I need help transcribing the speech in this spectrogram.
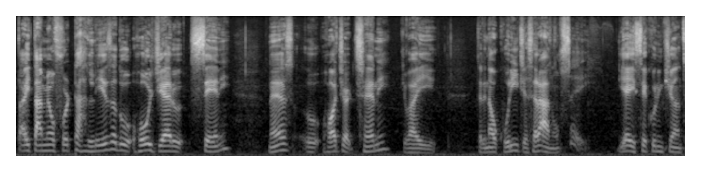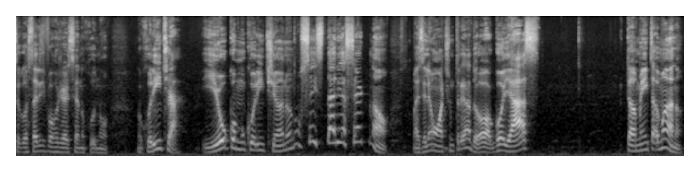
Tá aí também o Fortaleza do Rogério Ceni, né? O Roger Ceni, que vai treinar o Corinthians, será? Não sei. E aí, ser corintiano, você gostaria de ver o Rogério Ceni no, no, no Corinthians? E eu, como corintiano, eu não sei se daria certo, não. Mas ele é um ótimo treinador. Ó, Goiás também tá. Mano,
